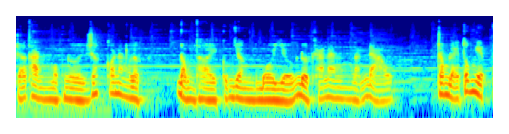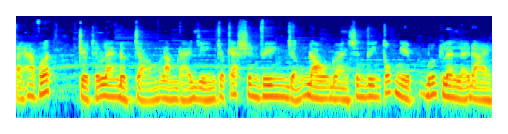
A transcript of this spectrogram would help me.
trở thành một người rất có năng lực, đồng thời cũng dần bồi dưỡng được khả năng lãnh đạo. Trong lễ tốt nghiệp tại Harvard, Triệu Tiểu Lan được chọn làm đại diện cho các sinh viên dẫn đầu đoàn sinh viên tốt nghiệp bước lên lễ đài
